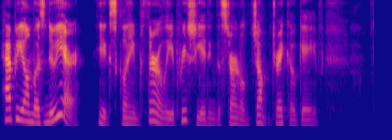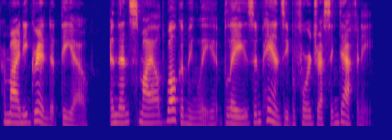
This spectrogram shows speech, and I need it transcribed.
Happy almost New Year! he exclaimed, thoroughly appreciating the startled jump Draco gave. Hermione grinned at Theo, and then smiled welcomingly at Blaise and Pansy before addressing Daphne.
